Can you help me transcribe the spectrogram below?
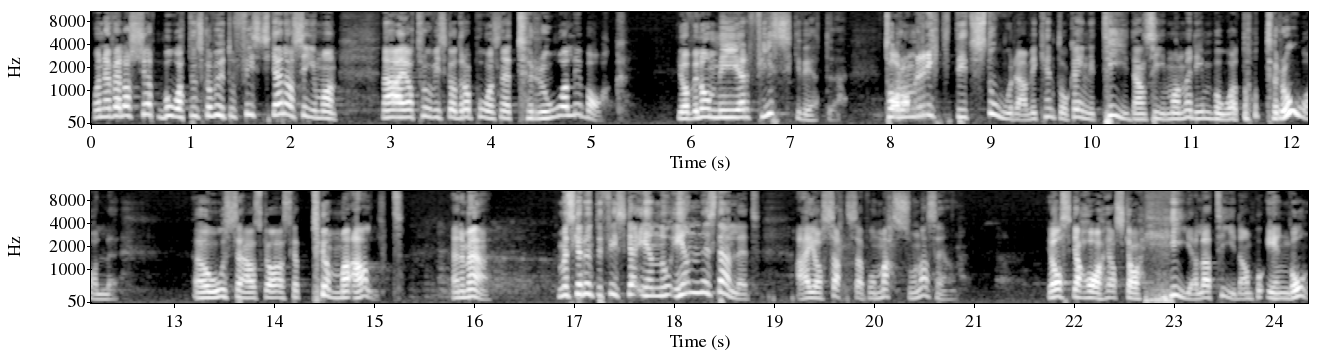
Och när vi väl har köpt båten ska vi ut och fiska nu, Simon. Nej, jag tror vi ska dra på en sån här trål i bak. Jag vill ha mer fisk, vet du. Ta de riktigt stora. Vi kan inte åka in i Tidan, Simon, med din båt och trål. Jo, så jag ska, jag ska tömma allt. Är ni med? Men ska du inte fiska en och en istället? Nej, jag satsar på massorna, säger han. Jag ska ha, jag ska ha hela tiden på en gång.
